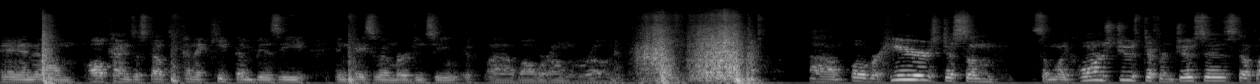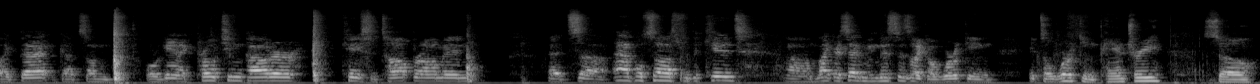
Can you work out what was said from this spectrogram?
and um, all kinds of stuff to kind of keep them busy in case of emergency if, uh, while we're on the road. Um, over here is just some some like orange juice, different juices, stuff like that. Got some organic protein powder, case of top ramen. That's uh, applesauce for the kids. Um, like I said, I mean, this is like a working, it's a working pantry. So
